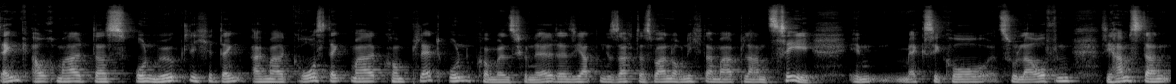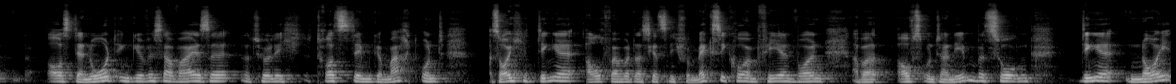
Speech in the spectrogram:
denk auch mal das Unmögliche, denk einmal groß, denk mal komplett unkonventionell, denn Sie hatten gesagt, das war noch nicht einmal Plan C, in Mexiko zu laufen. Sie haben es dann aus der Not in gewisser Weise natürlich trotzdem gemacht und solche Dinge, auch wenn wir das jetzt nicht für Mexiko empfehlen wollen, aber aufs Unternehmen bezogen, Dinge neu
